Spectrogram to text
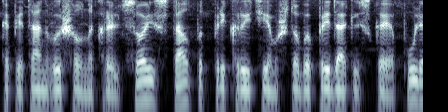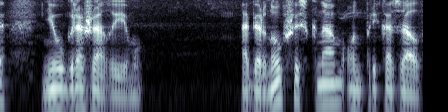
Капитан вышел на крыльцо и стал под прикрытием, чтобы предательская пуля не угрожала ему. Обернувшись к нам, он приказал,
